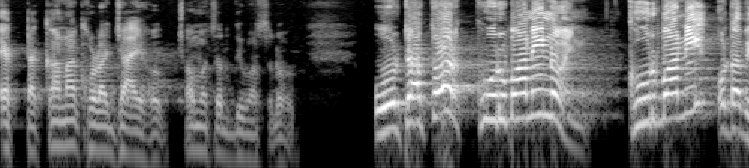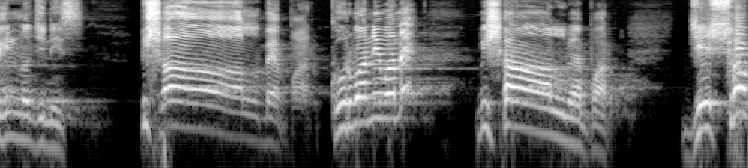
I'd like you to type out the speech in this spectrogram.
একটা, কানা খোড়া যাই হোক ছ মাসের, দুই মাসের হোক। ওটা তো আর কুরবানি নয়। কুরবানি ওটা ভিন্ন জিনিস। বিশাল ব্যাপার। কুরবানি মানে বিশাল ব্যাপার। যেসব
